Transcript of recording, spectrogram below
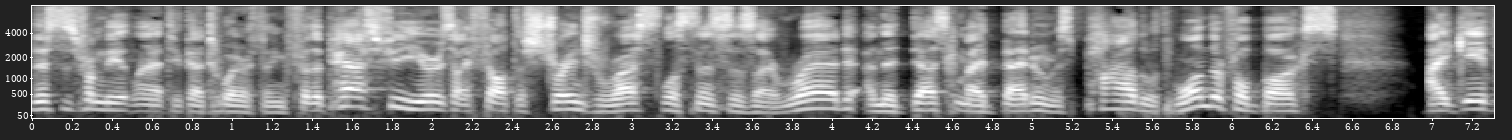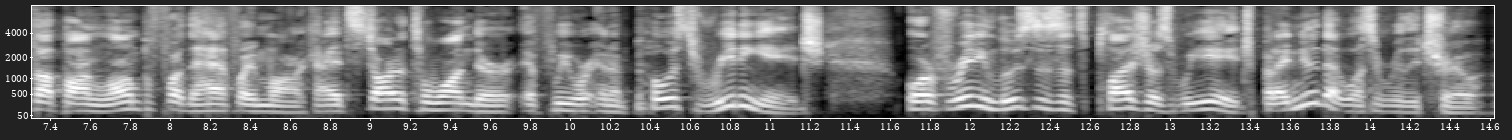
This is from The Atlantic, that Twitter thing. For the past few years, I felt a strange restlessness as I read, and the desk in my bedroom was piled with wonderful books I gave up on long before the halfway mark. I had started to wonder if we were in a post reading age or if reading loses its pleasure as we age, but I knew that wasn't really true.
